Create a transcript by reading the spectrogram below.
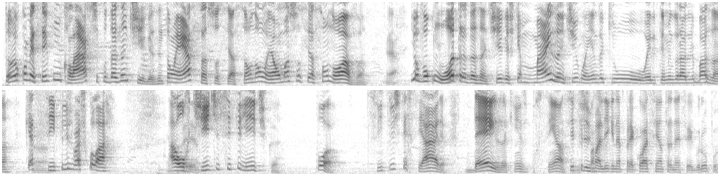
Então eu comecei com um clássico das antigas. Então essa associação não é uma associação nova. É. E eu vou com outra das antigas, que é mais antigo ainda que o eritema endurado de Bazan, que é sífilis vascular. A aí. ortite sifilítica. Pô, sífilis terciária, 10 a 15%. Sífilis Espaço- maligna precoce entra nesse grupo?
